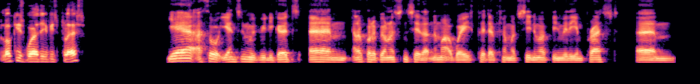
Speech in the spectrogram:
look, he's worthy of his place. Yeah, I thought Jenson was really good. Um, and I've got to be honest and say that no matter where he's played, every time I've seen him, I've been really impressed. Um,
